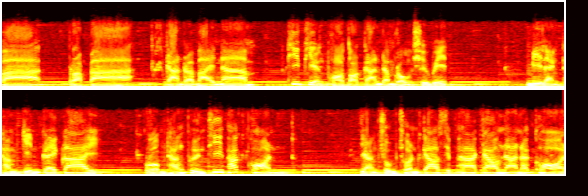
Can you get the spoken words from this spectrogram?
ฟ้า ประปา การระบายน้ำที่เพียงพอต่อการดำรงชีวิต มีแหล่งทำกินใกล้ๆ รวมทั้งพื้นที่พักผ่อน อย่างชุมชน 95 ก้าวหน้านคร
